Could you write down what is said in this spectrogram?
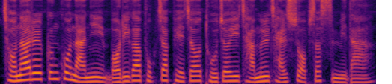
전화를 끊고 나니 머리가 복잡해져 도저히 잠을 잘 수 없었습니다.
